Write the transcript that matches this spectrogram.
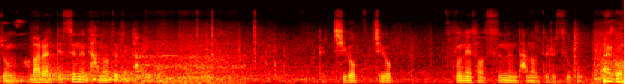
좀 말할 때 쓰는 단어들도 다르고 그 직업 직업군에서 쓰는 단어들을 쓰고 아이고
